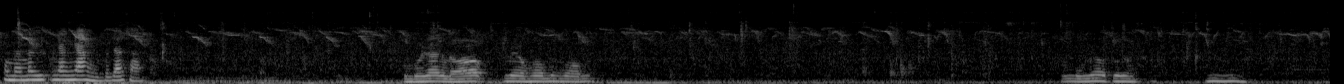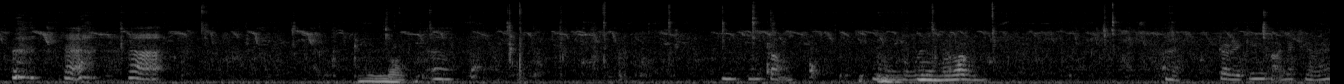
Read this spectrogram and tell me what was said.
ทำไมมันยังยังๆอยู่ประจ้าสาวผมบอกย่างดอกแมวหอมมันหอมมันบ่แมวตัวนั้นอืมบอกมันต้องอืมมันว่าก็เลยกินเขาจะเขียวให้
